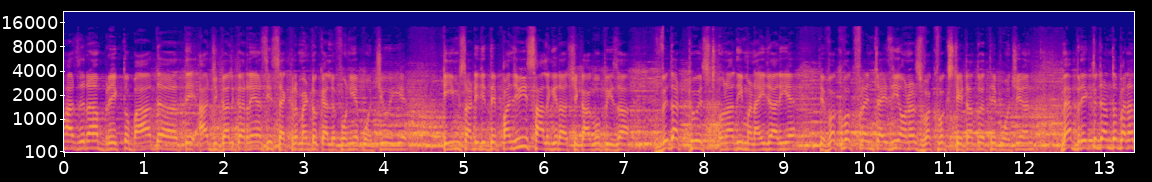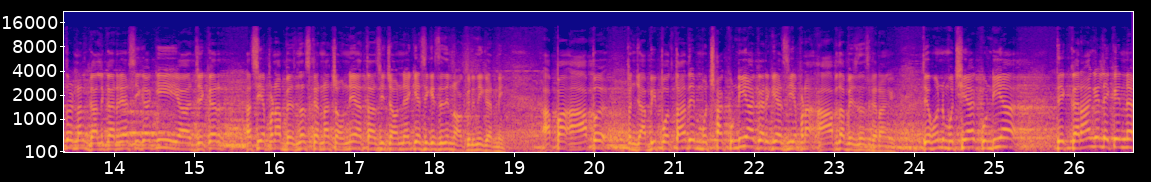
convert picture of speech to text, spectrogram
ਹਾਜ਼ਰ ਹਾਂ ਬ੍ਰੇਕ ਤੋਂ ਬਾਅਦ ਅ, ਤੇ ਅੱਜ ਗੱਲ ਕਰ ਰਹੇ ਹਾਂ ਅਸੀਂ ਸੈਕਰਾਮੈਂਟੋ ਕੈਲੀਫੋਰਨੀਆ ਪਹੁੰਚੀ ਹੋਈ ਹੈ। ਟੀਮ ਸਾਡੀ ਜਿੱਥੇ 5ਵੀਂ ਸਾਲਗਿਰਾ Chicago pizza with a twist ਉਹਨਾਂ ਦੀ ਮਨਾਈ ਜਾ ਰਹੀ ਹੈ ਤੇ ਵੱਖ-ਵੱਖ ਫਰੈਂਚਾਈਜ਼ੀ ਓਨਰਸ ਵੱਖ-ਵੱਖ ਸਟੇਟਾਂ ਤੋਂ ਇੱਥੇ ਪਹੁੰਚੇ ਹਨ। ਮੈਂ ਬ੍ਰੇਕ ਤੋਂ ਜਾਣ ਤੋਂ ਪਹਿਲਾਂ ਤੁਹਾਡੇ ਨਾਲ ਗੱਲ ਕਰ ਰਿਹਾ ਸੀਗਾ ਕਿ ਜੇਕਰ ਅਸੀਂ ਆਪਣਾ ਬਿਜ਼ਨਸ ਕਰਨਾ ਚਾਹੁੰਦੇ ਹਾਂ ਤਾਂ ਅਸੀਂ ਚਾਹੁੰਦੇ ਹਾਂ ਕਿ ਅਸੀਂ ਕਿਸੇ ਦੀ ਨੌਕਰੀ ਨਹੀਂ ਕਰਨੀ। ਆਪਾਂ ਆਪ ਪੰਜਾਬੀ ਪੋਤਾਂ ਦੇ ਮੁੱਛਾਂ ਕੁੰਡੀਆਂ ਕਰਕੇ ਅਸੀਂ ਆਪਣਾ ਆਪ ਦਾ ਬਿਜ਼ਨਸ ਕਰਾਂਗੇ। ਤੇ ਹੁਣ ਮੁੱਛੀਆਂ ਕੁੰਡੀਆਂ ਤੇ ਕਰਾਂਗੇ ਲੇਕਿਨ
